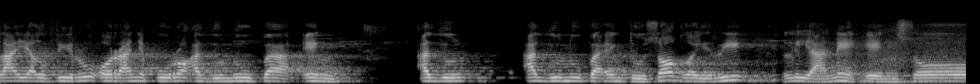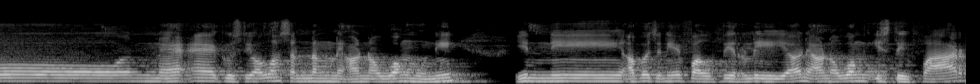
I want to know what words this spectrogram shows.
la yaghfiru ora nyepuro adzunuba ing adzun adzunuba ing dosa ghairi liyane ingsun. Nek Gusti Allah seneng nek ana wong muni ini apa jenenge faufirli ya nek ana wong istighfar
